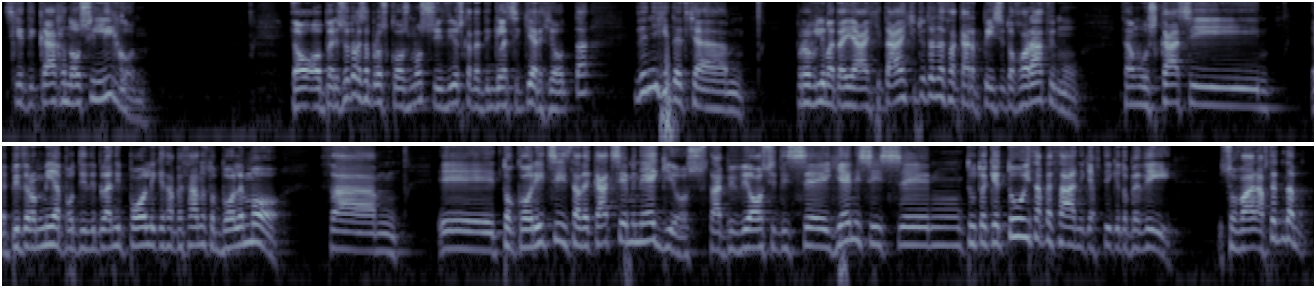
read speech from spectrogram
σχετικά γνώση λίγων. Ο, ο περισσότερος απλός κόσμος, ιδίως κατά την κλασική αρχαιότητα, δεν είχε τέτοια προβλήματα ή άγχη. Τα άγχη του ήταν θα καρπίσει το χωράφι μου, θα μου σκάσει επιδρομή από τη διπλανή πόλη και θα πεθάνω στον πόλεμο. Θα, ε, το κορίτσι στα 16 έμεινε έγκυος. Θα επιβιώσει της ε, γέννησης ε, του τοκετού ή θα πεθάνει και αυτή και το παιδί. Σοβαρά. Αυτά ήταν τα,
